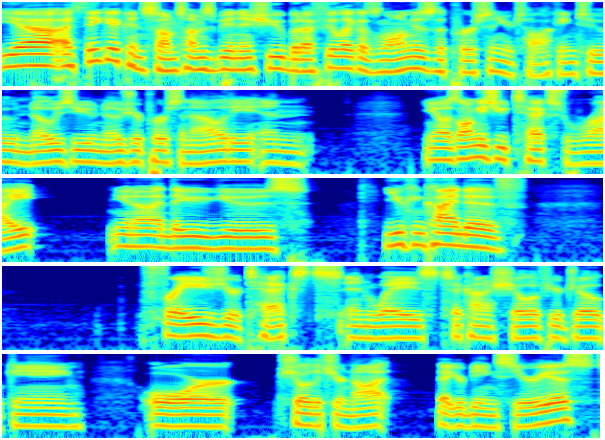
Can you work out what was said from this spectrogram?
Yeah, I think it can sometimes be an issue, but I feel like as long as the person you're talking to knows you, knows your personality, and you know, as long as you text right, you know, and you use, you can kind of phrase your texts in ways to kind of show if you're joking or show that you're not, that you're being serious.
